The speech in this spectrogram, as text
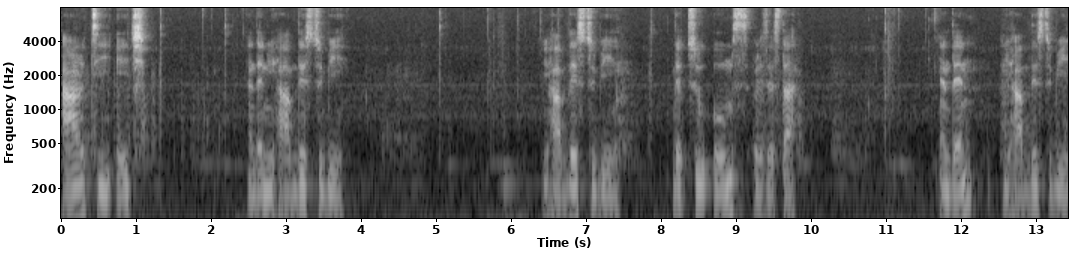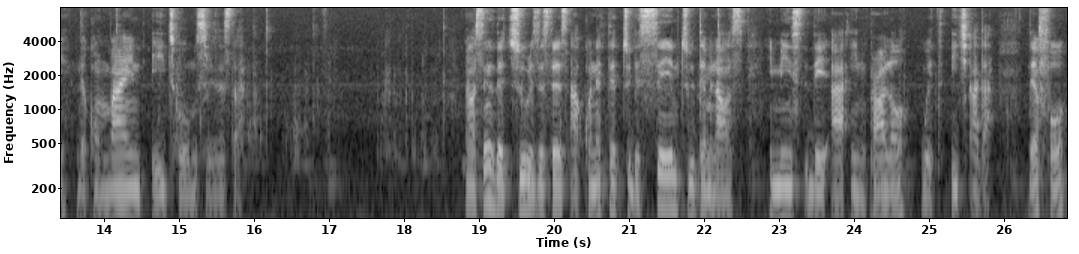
RTH and then you have this to be you have this to be the 2 ohms resistor. And then you have this to be the combined 8 ohms resistor. Now since the two resistors are connected to the same two terminals it means they are in parallel with each other. Therefore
